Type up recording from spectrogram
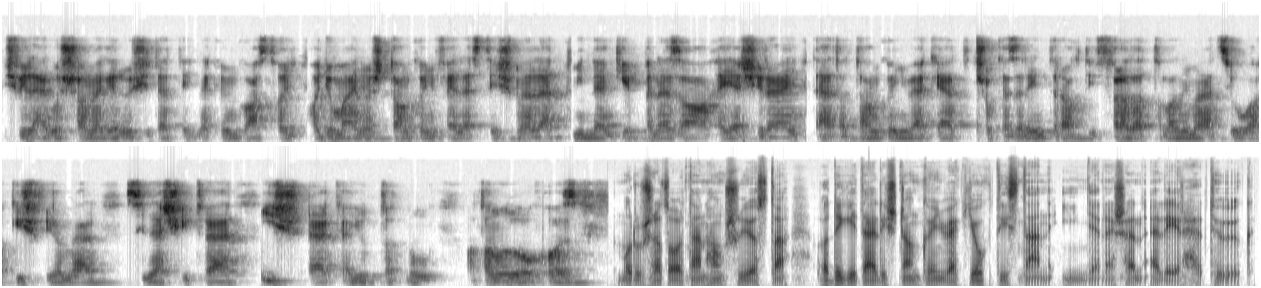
és világosan megerősítették nekünk azt, hogy hagyományos tankönyvfejlesztés mellett mindenképpen ez a helyes irány, tehát a tankönyveket sok ezer interaktív feladattal, animációval, kisfilmmel színesítve is el kell juttatnunk a tanulókhoz. Morusa Zoltán hangsúlyozta, a digitális tankönyvek jogtisztán ingyenesen elérhetők.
